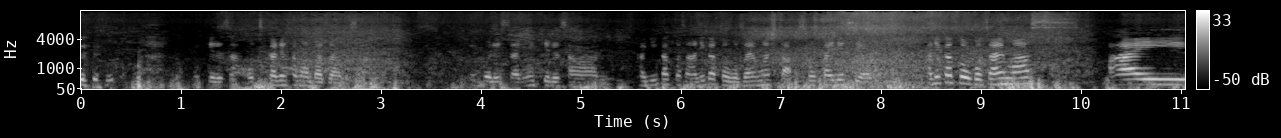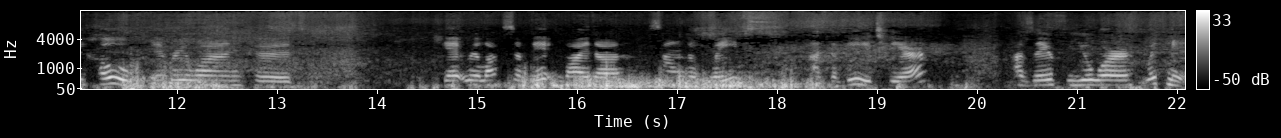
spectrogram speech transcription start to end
ニッケルさん、お疲れ様バザールさん。ペコリさん、ニッケルさん、鍵カッカさん、ありがとうございました。爽快ですよ。ありがとうございます。I hope everyone could get relaxed a bit by the sound of waves at the beach here, as if you were with me.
